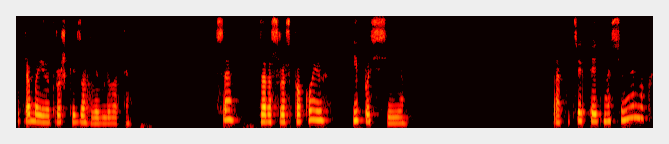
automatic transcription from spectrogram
то треба його трошки заглиблювати. Все, зараз розпакую і посію. Так, оцих 5 насінинок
